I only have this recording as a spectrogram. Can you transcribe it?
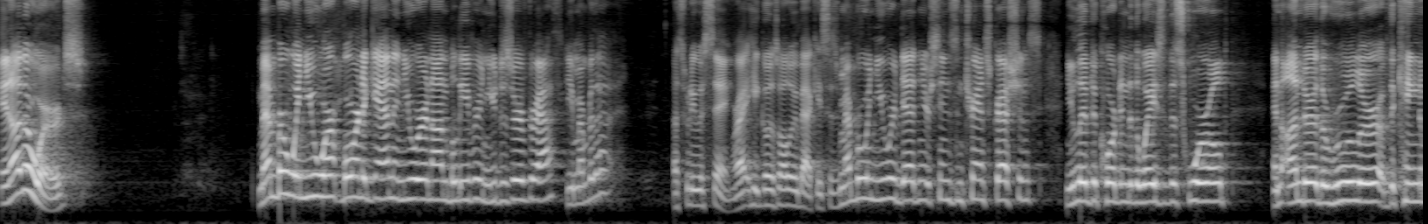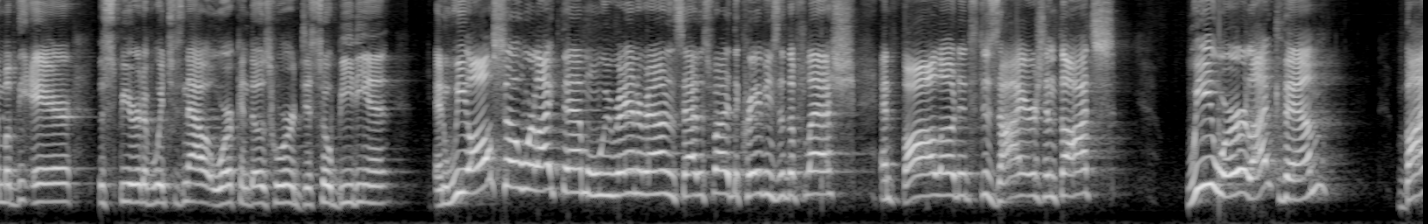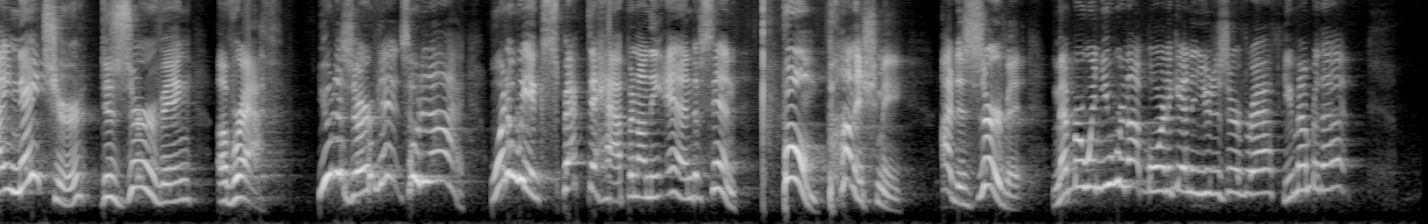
In other words, remember when you weren't born again and you were an unbeliever and you deserved wrath? Do you remember that? That's what he was saying, right? He goes all the way back. He says, Remember when you were dead in your sins and transgressions? You lived according to the ways of this world and under the ruler of the kingdom of the air, the spirit of which is now at work in those who are disobedient. And we also were like them when we ran around and satisfied the cravings of the flesh and followed its desires and thoughts. We were like them by nature deserving of wrath. You deserved it, so did I. What do we expect to happen on the end of sin? Boom, punish me. I deserve it. Remember when you were not born again and you deserved wrath? You remember that?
